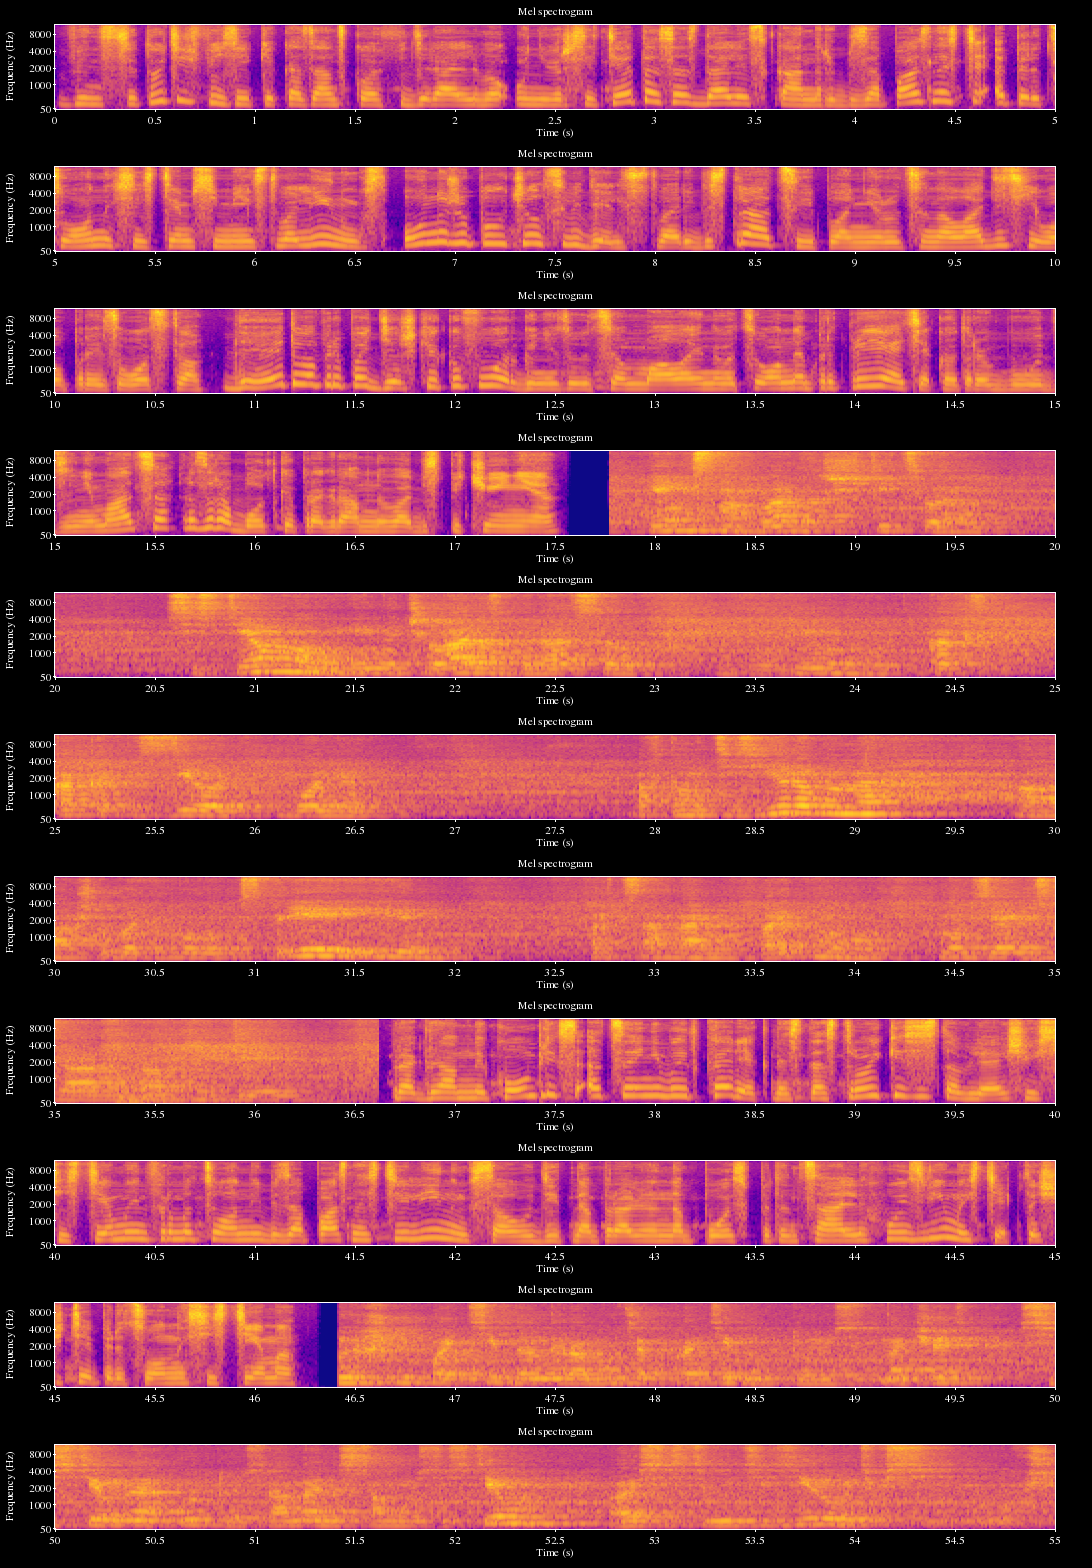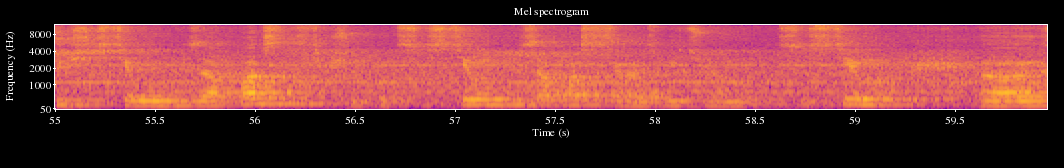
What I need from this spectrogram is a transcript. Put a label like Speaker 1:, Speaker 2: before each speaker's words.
Speaker 1: В Институте физики Казанского федерального университета создали сканер безопасности операционных систем семейства Linux. Он уже получил свидетельство о регистрации и планируется наладить его производство. Для этого при поддержке КФУ организуется малоинновационное предприятие, которое будет заниматься разработкой программного обеспечения.
Speaker 2: Я не смогла защитить свою систему и начала разбираться именно как, как это сделать более автоматизированно, а, чтобы это было быстрее и рационально. Поэтому мы взялись за данную идею.
Speaker 1: Программный комплекс оценивает корректность настройки составляющих системы информационной безопасности Linux. Аудит направлен на поиск потенциальных уязвимостей в защите операционной системы.
Speaker 3: Мы решили пойти в данной работе оперативно, то есть начать системный, ну, то есть анализ самой системы, а систематизировать всю, всю систему безопасности, всю подсистему безопасности, развитие системы. Э,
